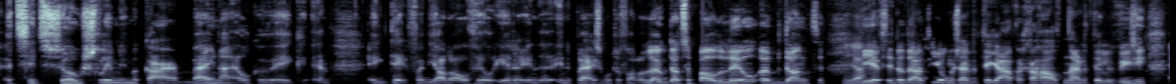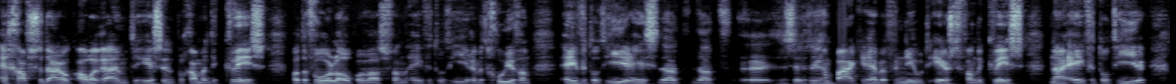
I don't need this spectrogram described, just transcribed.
het zit zo slim in elkaar, bijna elke week. En ik denk van, die hadden al veel eerder in de, in de prijs moeten vallen. Leuk dat ze Paul de Leeuw uh, bedankte. Ja. Die heeft inderdaad de jongens uit het theater gehaald naar de televisie. En gaf ze daar ook alle ruimte. Eerst in het programma De Quiz, wat de voorloper was van Even tot hier. En het goede van Even tot hier is dat, dat uh, ze zich een paar keer hebben vernieuwd. Eerst van de quiz naar Even tot hier.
